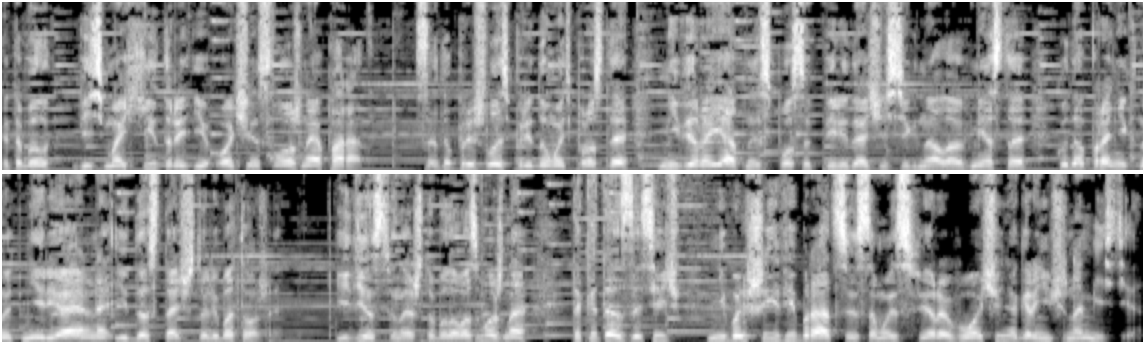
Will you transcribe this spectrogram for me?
Это был весьма хитрый и очень сложный аппарат. Сету пришлось придумать просто невероятный способ передачи сигнала в место, куда проникнуть нереально и достать что-либо тоже. Единственное, что было возможно, так это засечь небольшие вибрации самой сферы в очень ограниченном месте.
